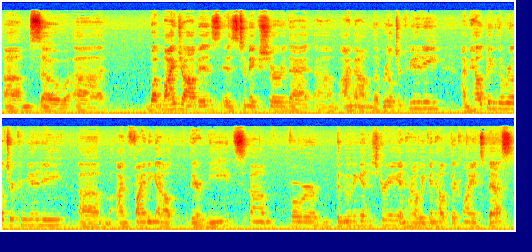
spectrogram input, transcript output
Um, so, uh, what my job is is to make sure that um, I'm out in the realtor community. I'm helping the realtor community. Um, I'm finding out their needs um, for the moving industry and how we can help their clients best,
